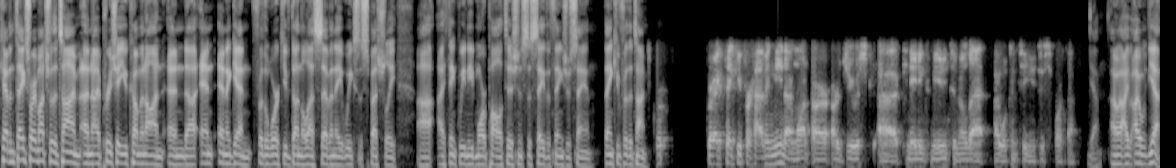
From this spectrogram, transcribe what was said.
Kevin, thanks very much for the time, and I appreciate you coming on. And uh, and and again for the work you've done the last seven, eight weeks, especially. Uh, I think we need more politicians to say the things you're saying. Thank you for the time. Greg, thank you for having me, and I want our, our Jewish uh, Canadian community to know that I will continue to support them. Yeah, I, I, yeah.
